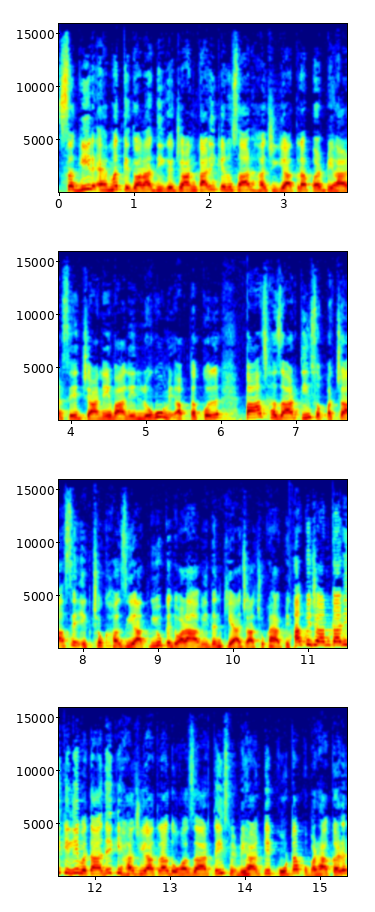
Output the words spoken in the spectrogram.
सगीर अहमद के द्वारा दी गई जानकारी के अनुसार हज यात्रा पर बिहार से जाने वाले लोगों में अब तक कुल पाँच हज़ार तीन सौ पचास इच्छुक हज यात्रियों के द्वारा आवेदन किया जा चुका है। आपकी जानकारी के लिए बता दें कि हज यात्रा 2023 में बिहार के कोटा को बढ़ाकर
